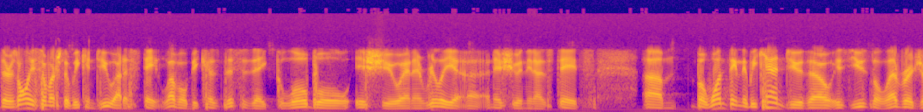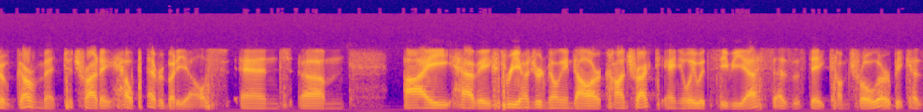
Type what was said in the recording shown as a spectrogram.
there's only so much that we can do at a state level because this is a global issue and a really a, an issue in the United States. Um, but one thing that we can do, though, is use the leverage of government to try to help everybody else. And um, I have a $300 million contract annually with CVS as the state comptroller because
